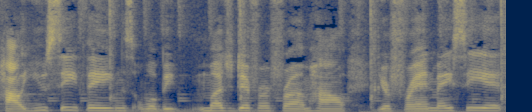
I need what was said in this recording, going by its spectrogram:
How you see things will be much different from how your friend may see it.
